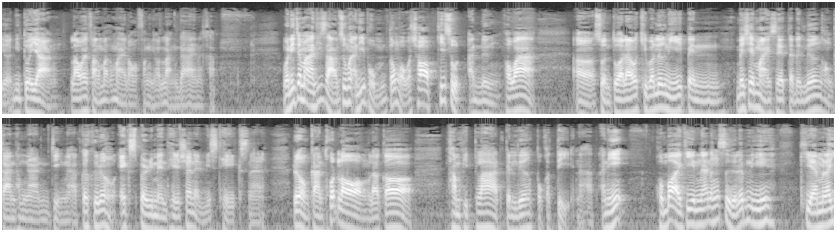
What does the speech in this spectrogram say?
เยอะๆมีตัวอย่างเล่าให้ฟังมากมายลองฟังย้อนหลังได้นะครับวันนี้จะมาอันที่ 3 ซึ่งเป็นอันที่ผมต้องบอกว่าชอบที่สุดอันหนึ่งเพราะว่า ส่วนตัวแล้วคิดว่าเรื่องนี้เป็นไม่ใช่ mindset แต่เป็นเรื่องของการทำงานจริงนะครับ ก็คือเรื่องของ experimentation and mistakes นะเรื่องของการทดลองแล้วก็ทำผิดพลาดเป็นเรื่องปกตินะครับ อันนี้ผมบอกอีกทีนะหนังสือเล่มนี้เขียนมาแล้ว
